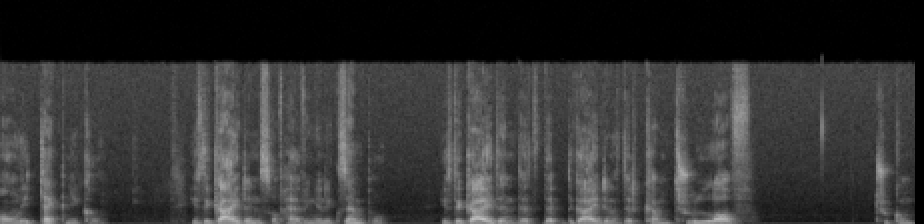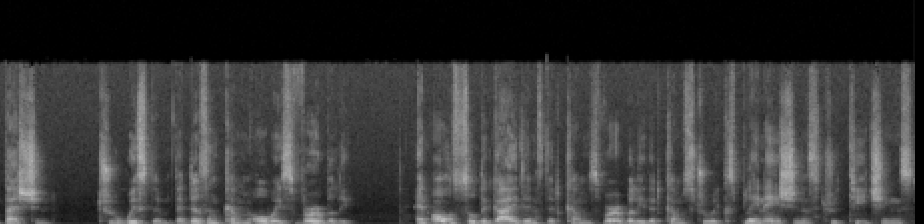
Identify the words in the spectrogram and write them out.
only technical. Is the guidance of having an example. Is the guidance that, that the guidance that comes through love, through compassion, through wisdom, that doesn't come always verbally. And also the guidance that comes verbally, that comes through explanations, through teachings,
